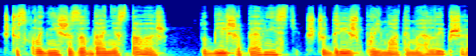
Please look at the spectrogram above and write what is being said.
Що складніше завдання ставиш, то більша певність, що дріж пройматиме глибше.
